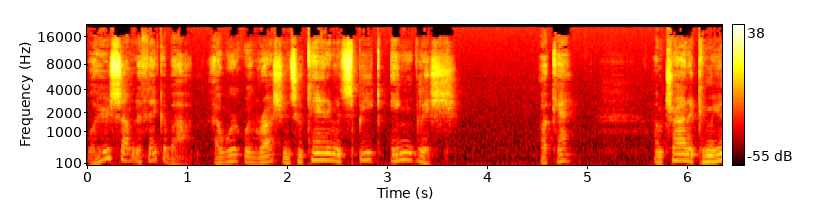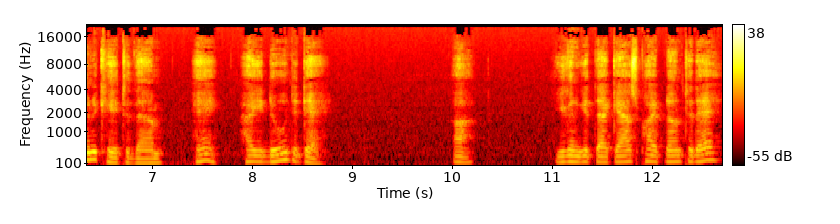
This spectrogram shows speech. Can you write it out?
Well, here's something to think about. I work with Russians who can't even speak English. Okay? I'm trying to communicate to them, "Hey, how you doing today? Uh, you gonna get that gas pipe done today?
